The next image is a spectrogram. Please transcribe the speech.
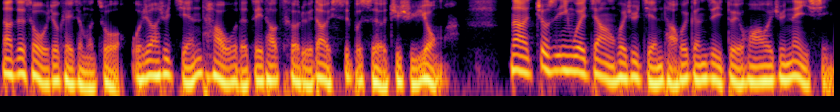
那这时候我就可以怎么做？我就要去检讨我的这套策略到底适不适合继续用嘛？那就是因为这样会去检讨，会跟自己对话，会去内省。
